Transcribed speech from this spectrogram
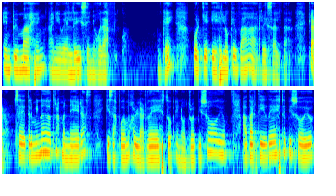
en tu imagen a nivel de diseño gráfico. ¿Ok? Porque es lo que va a resaltar. Claro, se determina de otras maneras, quizás podemos hablar de esto en otro episodio. A partir de este episodio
